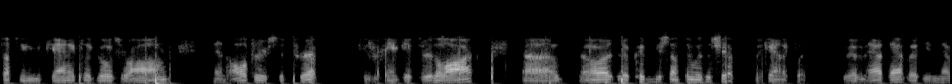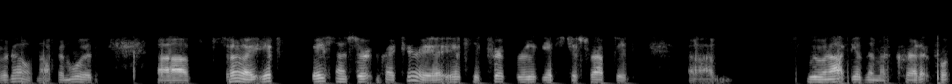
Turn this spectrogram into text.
something mechanically goes wrong and alters the trip because we can't get through the lock. Uh, or there could be something with the ship mechanically. We haven't had that, but you never know. Knock on wood. Uh, so anyway, if based on certain criteria, if the trip really gets disrupted, um, we will not give them a credit for,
